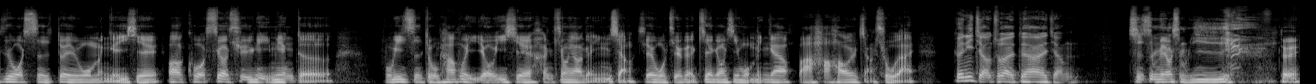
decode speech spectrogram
弱势，对于我们的一些包括社区里面的福利制度，它会有一些很重要的影响。所以我觉得这个东西我们应该要把它好好的讲出来。可你讲出来，对他来讲，其实没有什么意义。对。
